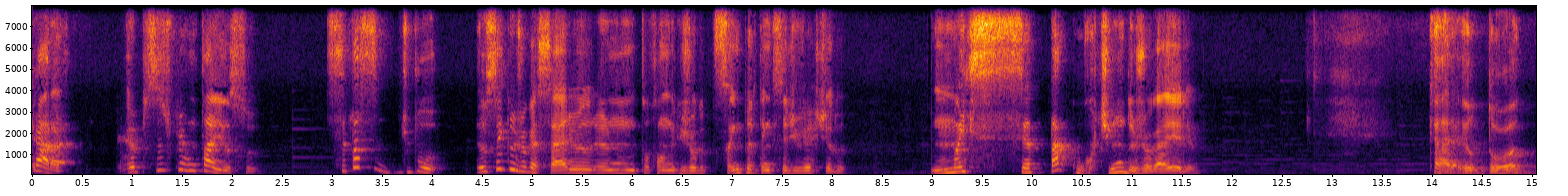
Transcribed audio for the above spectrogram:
Cara, eu preciso te perguntar isso. Você tá. Tipo, eu sei que o jogo é sério, eu não tô falando que o jogo sempre tem que ser divertido. Mas você tá curtindo jogar ele? Cara, eu tô.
